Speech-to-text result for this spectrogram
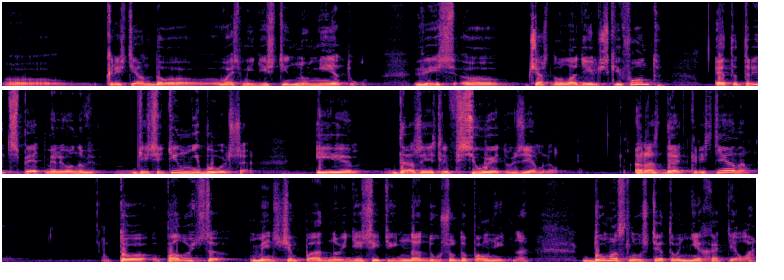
э, крестьян до 80. Ну, нету. Весь э, частновладельческий фонд – это 35 миллионов десятин, не больше. И даже если всю эту землю раздать крестьянам, то получится меньше, чем по одной десятине на душу дополнительно. Дума слушать этого не хотела.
